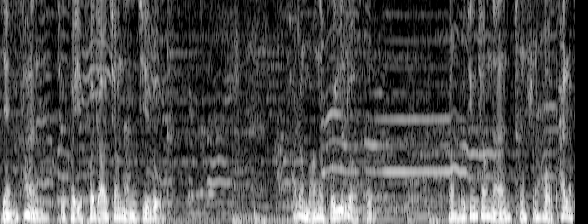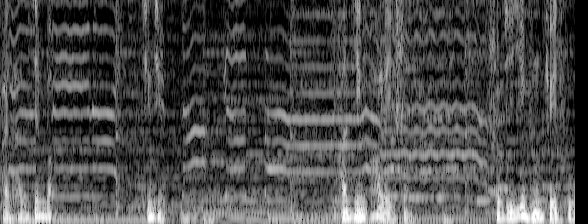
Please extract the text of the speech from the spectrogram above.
眼看就可以破掉江南的记录。他正忙得不亦乐乎，冷不丁江南从身后拍了拍他的肩膀：“青青。”韩青啊了一声。手机应声飞出，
